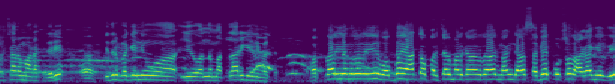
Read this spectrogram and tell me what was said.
ಪ್ರಚಾರ ಮಾಡಾಕಿದಿರಿ ಇದ್ರ ಬಗ್ಗೆ ನೀವು ಈ ಒಂದು ಮತದಾರಿಗೆ ಏನು ಹೇಳ್ತೀರಿ? ಮತದಾರಿಗೆ ಅಂದ್ರ ರೀ ಒಬ್ಬ ಯಾಕ ಪ್ರಚಾರ ಮಾಡ್ಕೊಂಡ್ರ ನಂಗ ಸಭೆ ಕೂಡ್ಸೋದು ಆಗಂಗಿಲ್ರಿ.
